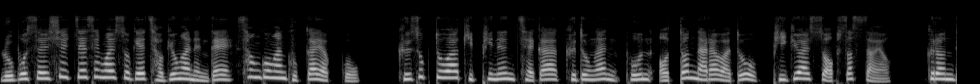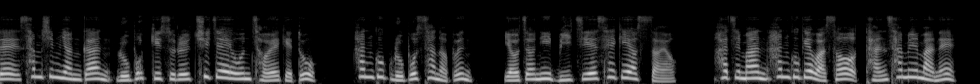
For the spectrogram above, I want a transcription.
로봇을 실제 생활 속에 적용하는데 성공한 국가였고 그 속도와 깊이는 제가 그동안 본 어떤 나라와도 비교할 수 없었어요. 그런데 30년간 로봇 기술을 취재해온 저에게도 한국 로봇 산업은 여전히 미지의 세계였어요. 하지만 한국에 와서 단 3일 만에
